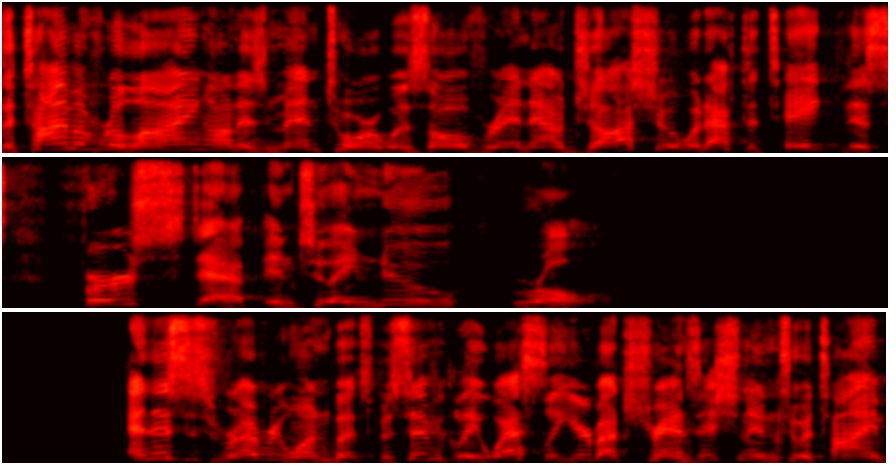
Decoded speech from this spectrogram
The time of relying on his mentor was over, and now Joshua would have to take this first step into a new role. And this is for everyone, but specifically Wesley, you're about to transition into a time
